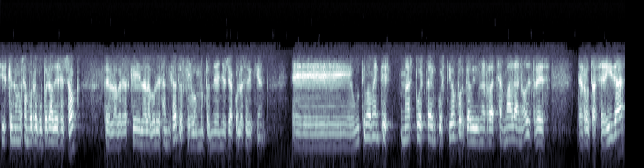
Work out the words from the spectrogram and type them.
si es que no nos hemos recuperado de ese shock, pero la verdad es que la labor de Santi Santos, que lleva un montón de años ya con la selección, eh, últimamente es más puesta en cuestión porque ha habido una racha mala ¿no? de tres derrotas seguidas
